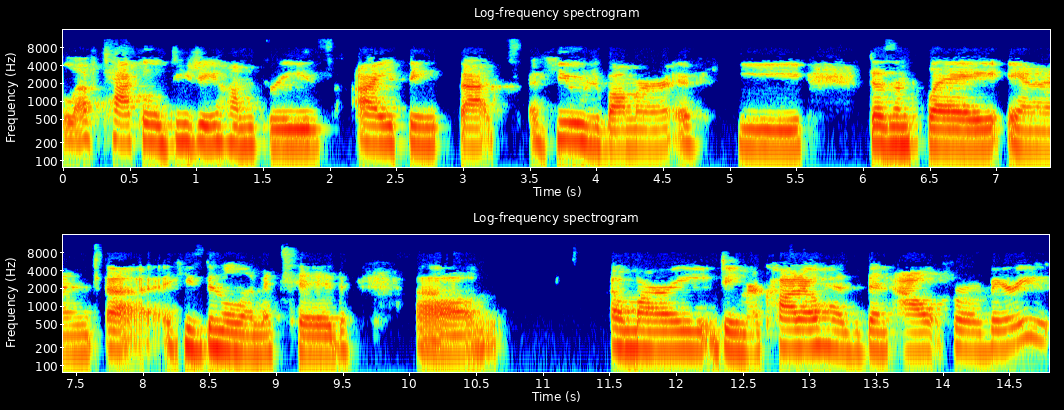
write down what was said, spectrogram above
left tackle DJ Humphries, I think that's a huge bummer if he doesn't play and uh, he's been limited. Um, Emari Demercado has been out for a very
